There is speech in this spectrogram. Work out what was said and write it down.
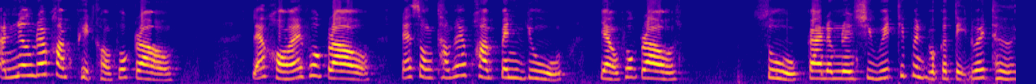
อันเนื่องด้วยความผิดของพวกเรา และขอให้พวกเราได้ทรงทำให้ความเป็นอยู่อย่างพวกเราสู่การดำเนินชีวิตที่เป็นปกติด้วยเถิด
